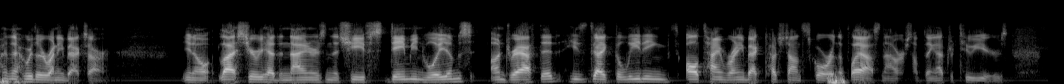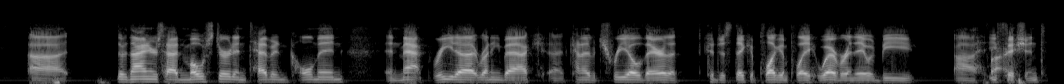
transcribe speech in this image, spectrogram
and who their running backs are you know, last year we had the Niners and the Chiefs. Damien Williams, undrafted. He's like the leading all-time running back touchdown scorer in the playoffs now, or something after two years. Uh, the Niners had Mostert and Tevin Coleman and Matt Breida at running back, uh, kind of a trio there that could just they could plug and play whoever and they would be uh, efficient.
